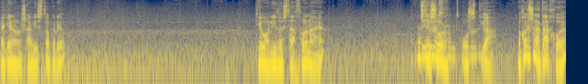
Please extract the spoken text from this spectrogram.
Ya que no nos ha visto, creo. Qué bonito esta zona, ¿eh? Un ascensor. Hostia. Mejor es un atajo, ¿eh?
